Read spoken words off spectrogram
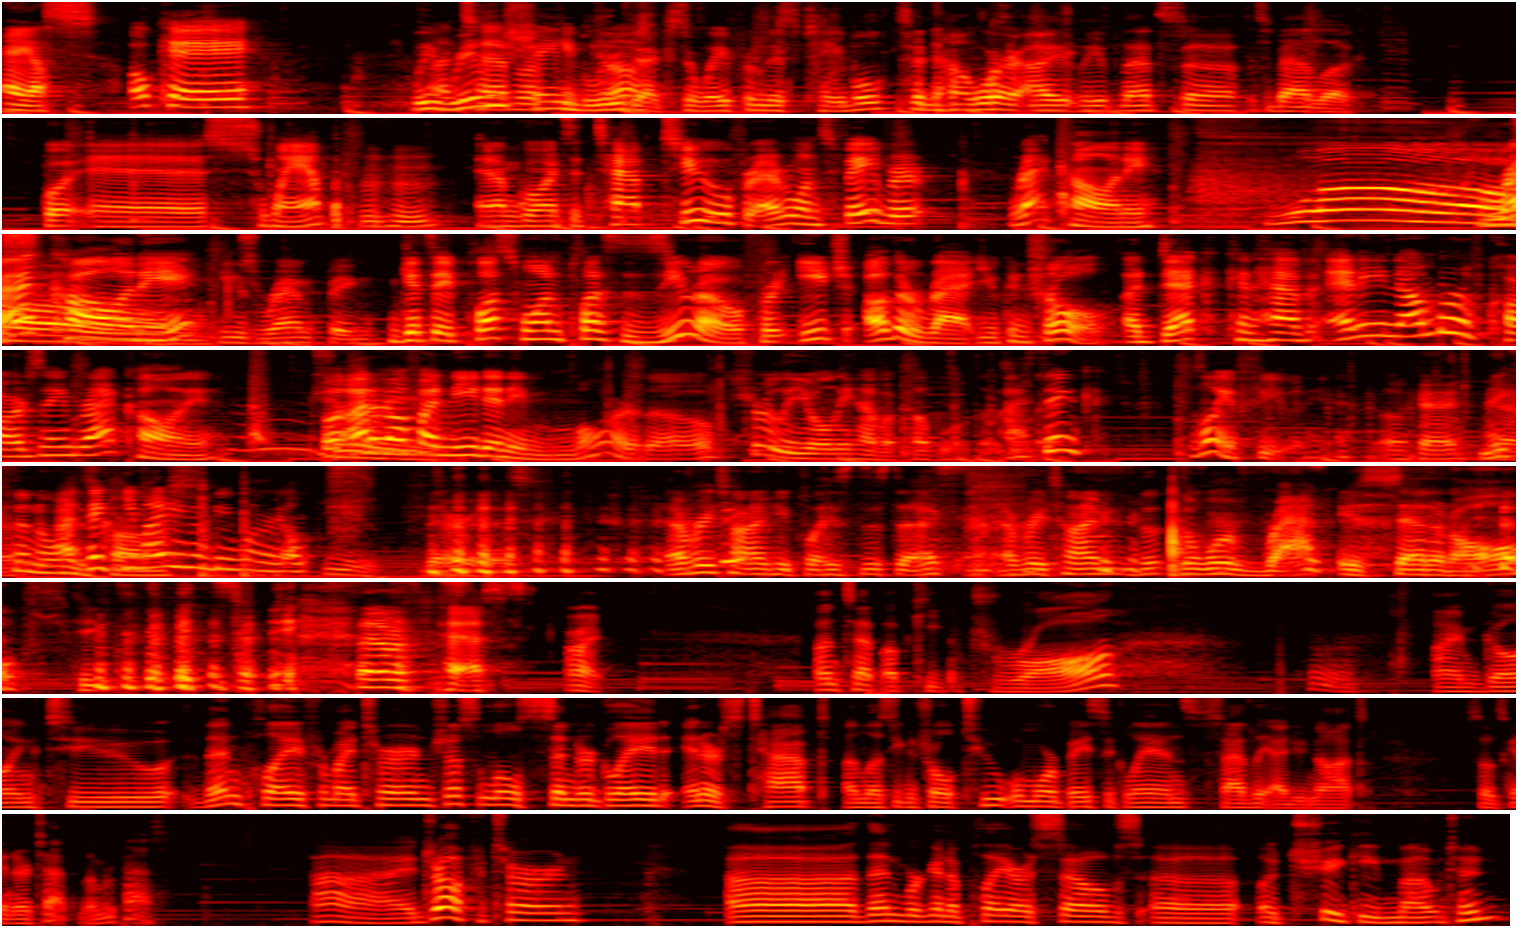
ass. Okay. We Untap, really upkeep, shamed blue draw. decks away from this table to now where I that's uh It's a bad look. Put a swamp. Mm-hmm. And I'm going to tap two for everyone's favorite rat colony. Whoa! Rat colony he's ramping. gets a plus one plus zero for each other rat you control. A deck can have any number of cards named rat colony. But I don't know if I need any more though. Surely you only have a couple of those. I think. there. Think there's only a few in here. Okay. Make yeah. the noise. I think he might even be one of the. There it is. every time he plays this deck, and every time the, the word rat is said at all, he, Pass. All right. Untap, upkeep, draw. Hmm. I'm going to then play for my turn just a little Cinderglade. Enters tapped unless you control two or more basic lands. Sadly, I do not. So it's going to enter tapped, and I'm going to pass. I draw for turn. Uh, then we're gonna play ourselves uh, a cheeky mountain.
